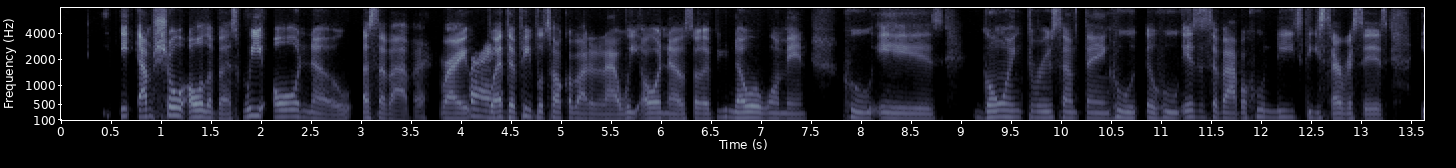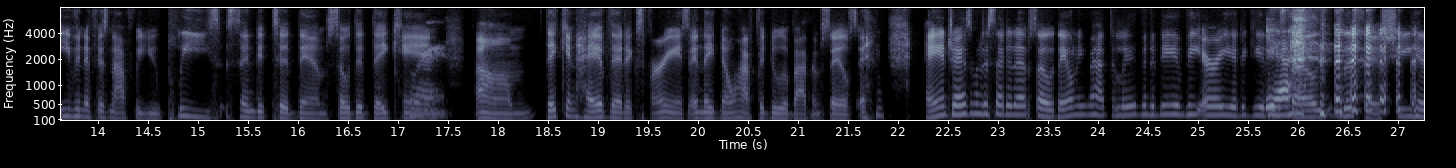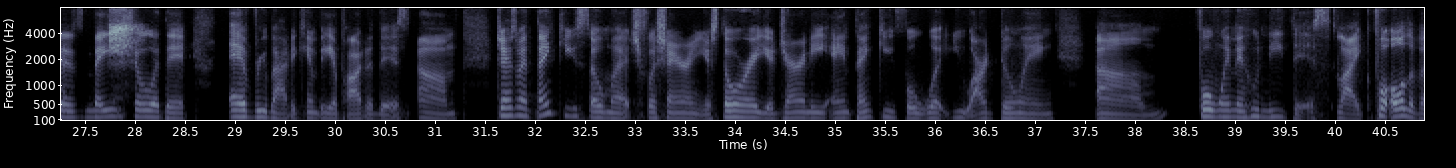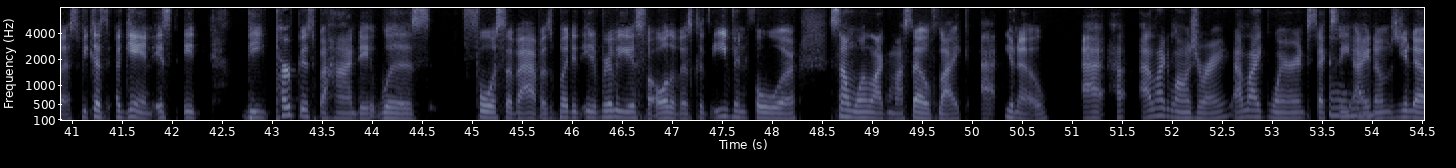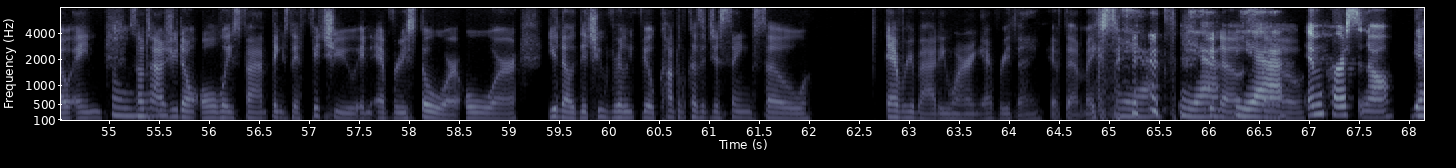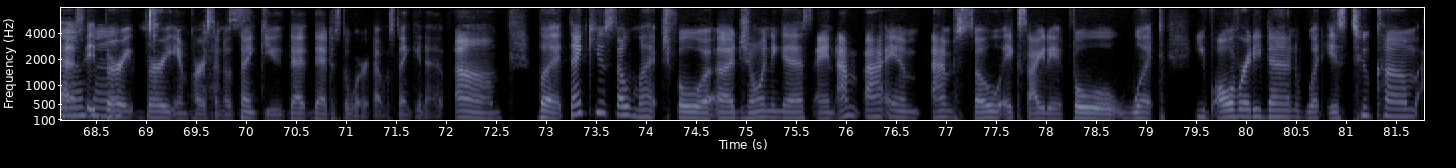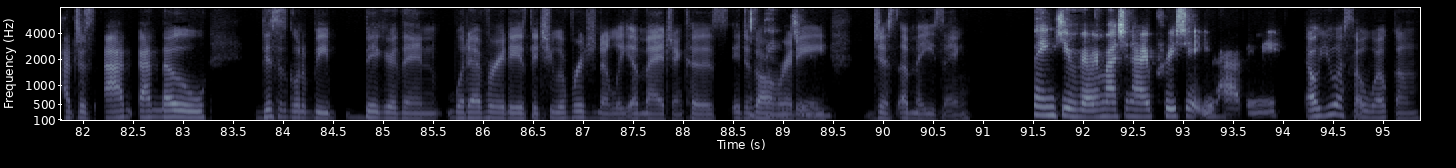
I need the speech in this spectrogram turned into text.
I'm sure all of us, we all know a survivor, right? right? Whether people talk about it or not, we all know. So if you know a woman who is going through something, who who is a survivor, who needs these services, even if it's not for you, please send it to them so that they can right. um they can have that experience and they don't have to do it by themselves. And and Jasmine has set it up so they don't even have to live in the DMV area to get it. So listen, she has made sure that everybody can be a part of this. Um, Jasmine, thank you so much for sharing your story, your journey, and thank you for what you are doing um, for women who need this, like for all of us, because again, it's it the purpose behind it was for survivors, but it, it really is for all of us. Because even for someone like myself, like I, you know, I, I, I like lingerie. I like wearing sexy mm-hmm. items, you know, and mm-hmm. sometimes you don't always find things that fit you in every store or, you know, that you really feel comfortable because it just seems so everybody wearing everything, if that makes sense. Yeah. Yeah. you know, yeah. so- Impersonal. Yes, it Mhm. very, very impersonal. Thank you. That that is the word I was thinking of. Um, but thank you so much for uh joining us. And I'm I am I'm so excited for what you've already done, what is to come. I just I I know this is going to be bigger than whatever it is that you originally imagined because it is Thank already you. just amazing. Thank you very much. And I appreciate you having me. Oh, you are so welcome.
